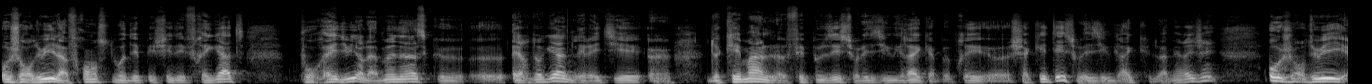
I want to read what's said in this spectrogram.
Aujourd'hui, la France doit dépêcher des frégates pour réduire la menace que euh, Erdogan, l'héritier euh, de Kemal, fait peser sur les îles grecques à peu près euh, chaque été, sur les îles grecques de la mer Égée. Aujourd'hui,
